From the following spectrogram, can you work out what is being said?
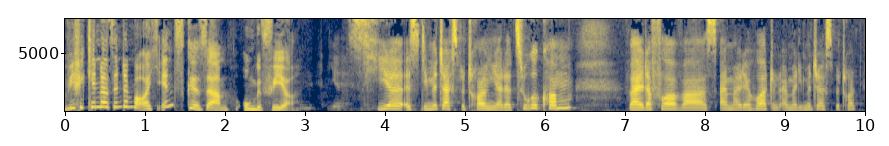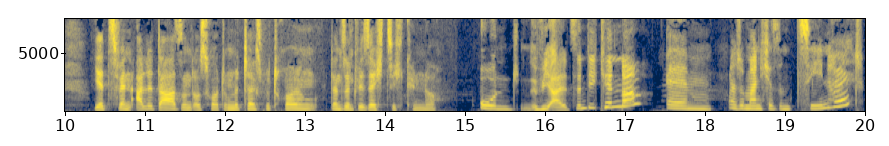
Wie viele Kinder sind denn bei euch insgesamt ungefähr? Jetzt hier ist die Mittagsbetreuung ja dazugekommen, weil davor war es einmal der Hort und einmal die Mittagsbetreuung. Jetzt, wenn alle da sind aus Hort und Mittagsbetreuung, dann sind wir 60 Kinder. Und wie alt sind die Kinder? Ähm, also manche sind zehn halt.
